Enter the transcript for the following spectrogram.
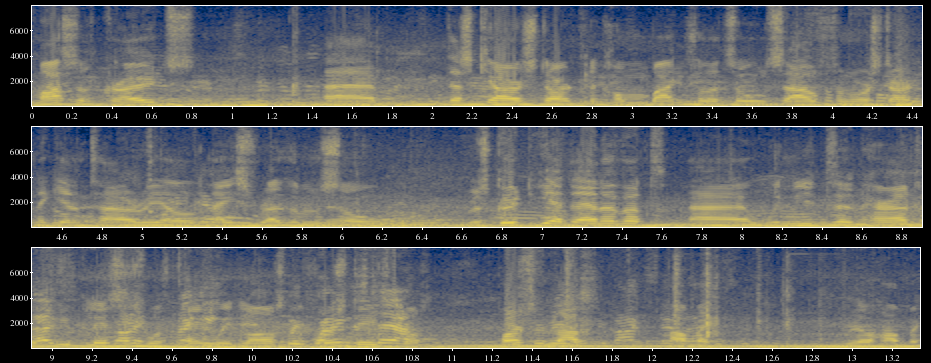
massive crowds. Um, this car's starting to come back to its old self and we're starting to get into a real nice rhythm. So it was good to get in of it. Uh, we needed to inherit a few places with time we'd lost the first stage, but apart from that, happy, real happy.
